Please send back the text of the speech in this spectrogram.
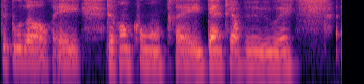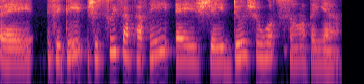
de boulot et de rencontres et d'interviews. Et, et j'ai dit, je suis à Paris et j'ai deux jours sans rien.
